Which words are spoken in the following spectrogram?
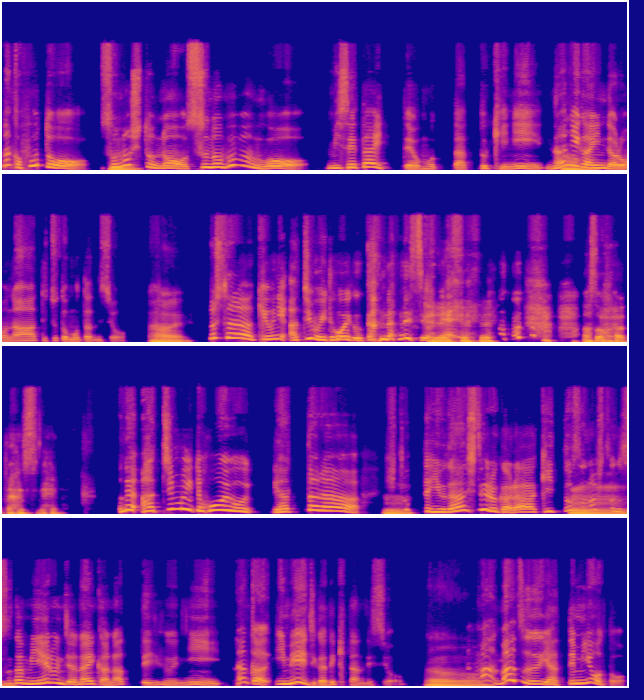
なんかふとその人の素の部分を見せたいって思った時に何がいいんだろうなってちょっと思ったんですよ。はい。そしたら急にあっち向いてホイが浮かんだんですよね。あ、そうだったんですね。で、あっち向いて方位をやったら、うん人って油断してるから、きっとその人の素が見えるんじゃないかなっていうふうに、なんかイメージができたんですよ。うん。ままずやってみようと。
